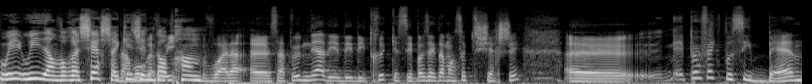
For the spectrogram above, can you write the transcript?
Oui, oui, dans vos recherches, ok, je viens de oui, comprendre. voilà, euh, ça peut mener à des, des, des trucs que c'est pas exactement ça que tu cherchais. Euh, mais Perfect Pussy Band,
